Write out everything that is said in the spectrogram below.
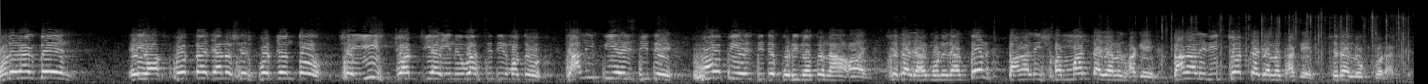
মনে রাখবেন, এই অক্সফোর্ডটা যেন শেষ পর্যন্ত সেই ইস্ট জর্জিয়া ইউনিভার্সিটির মতো জালি পিএইচডিতে, ভুয়ো পিএইচডিতে পরিণত না হয়। সেটা যা মনে রাখবেন, বাঙালির সম্মানটা যেন থাকে, বাঙালির ইজ্জতটা যেন থাকে, সেটা লক্ষ্য রাখবেন।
